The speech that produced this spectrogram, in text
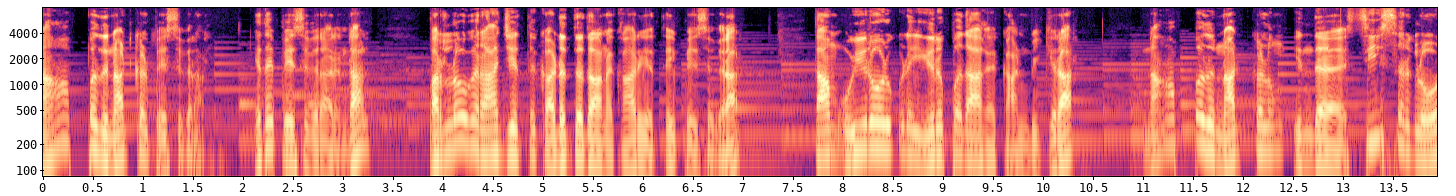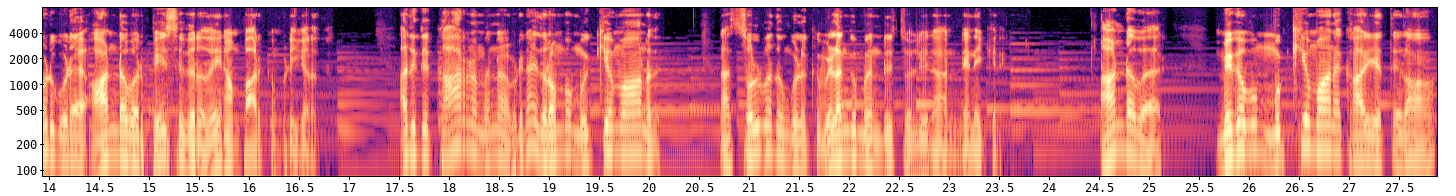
நாற்பது நாட்கள் பேசுகிறார். எதை பேசுகிறார் என்றால் பரலோக ராஜ்யத்துக்கு அடுத்ததான காரியத்தை பேசுகிறார். தாம் உயிரோடு கூட இருப்பதாக காண்பிக்கிறார். நாற்பது நாட்களும் இந்த சீசர்களோடு கூட ஆண்டவர் பேசுகிறதை நாம் பார்க்க முடிகிறது. அதுக்கு காரணம் என்ன அப்படின்னா இது ரொம்ப முக்கியமானது. நான் சொல்வது உங்களுக்கு விளங்கும் என்று சொல்லி நான் நினைக்கிறேன். ஆண்டவர் மிகவும் முக்கியமான காரியத்தை தான்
